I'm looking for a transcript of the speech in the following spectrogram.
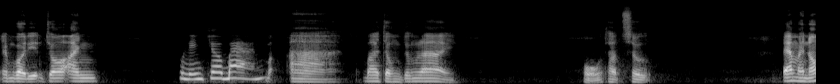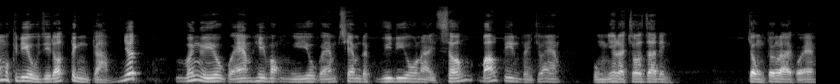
Em gọi điện cho anh gọi điện cho ba ảnh à ba chồng tương lai. Khổ thật sự. Em hãy nói một cái điều gì đó tình cảm nhất với người yêu của em, hy vọng người yêu của em xem được video này sớm báo tin về cho em cũng như là cho gia đình chồng tương lai của em.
